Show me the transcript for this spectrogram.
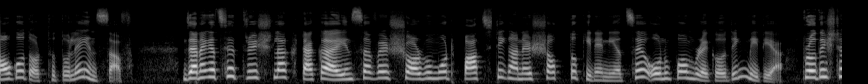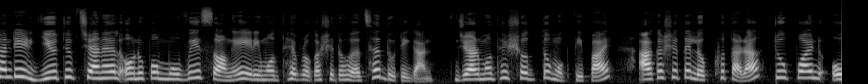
নগদ অর্থ তোলে ইনসাফ। জানা গেছে, ত্রিশ লাখ টাকা ইনসাফের সর্বমোট পাঁচটি গানের সত্ত্ব কিনে নিয়েছে অনুপম রেকর্ডিং মিডিয়া। প্রতিষ্ঠানটির ইউটিউব চ্যানেল অনুপম মুভি সঙ্গে এরই মধ্যে প্রকাশিত হয়েছে দুটি গান। যার মধ্যে সদ্য মুক্তি পায় আকাশেতে লক্ষ্য তারা টু পয়েন্ট ও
